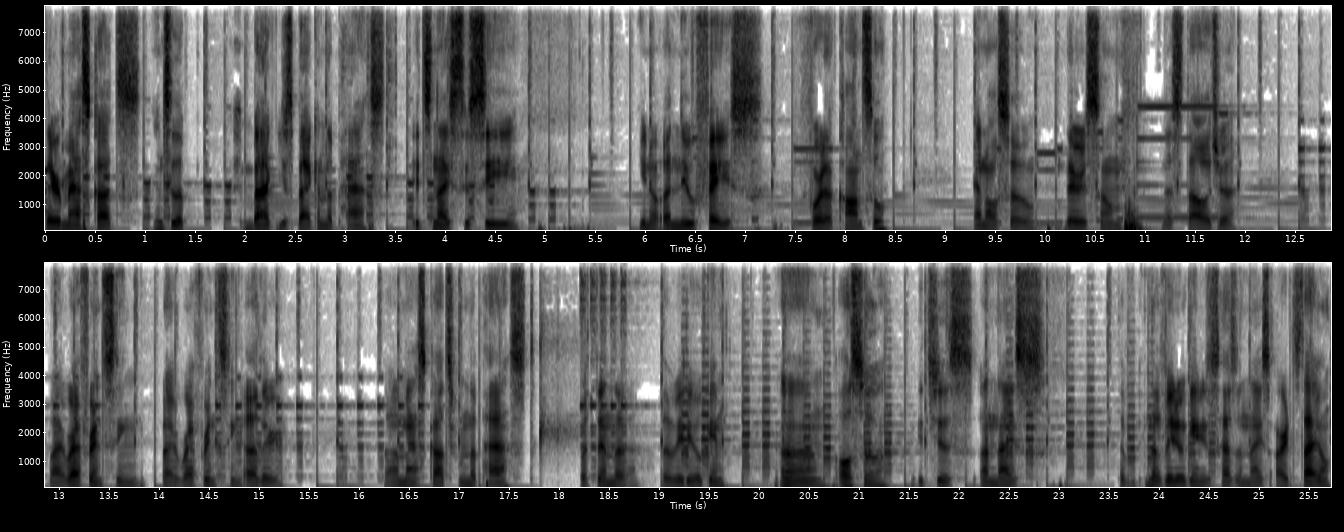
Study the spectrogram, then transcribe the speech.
their mascots into the back just back in the past. It's nice to see you know a new face for the console and also there's some nostalgia by referencing by referencing other uh, mascots from the past within the, the video game. Um, also, it's just a nice the, the video game just has a nice art style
